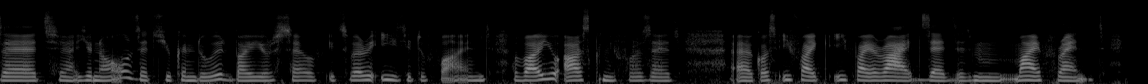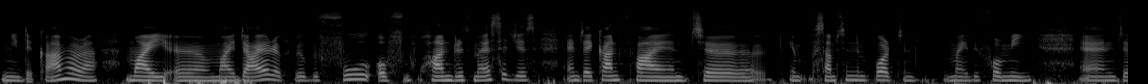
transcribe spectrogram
that uh, you know that you can do it by yourself. It's very easy to find. Why you ask me for that? Because if I if I write that, that my friend need a camera, my my direct will be full of hundred messages, and I can't find something important maybe for me. And uh,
